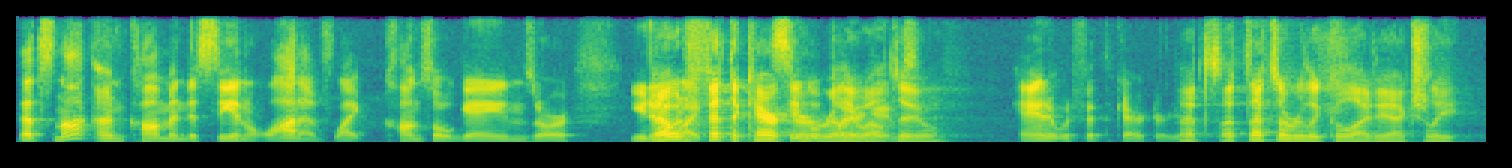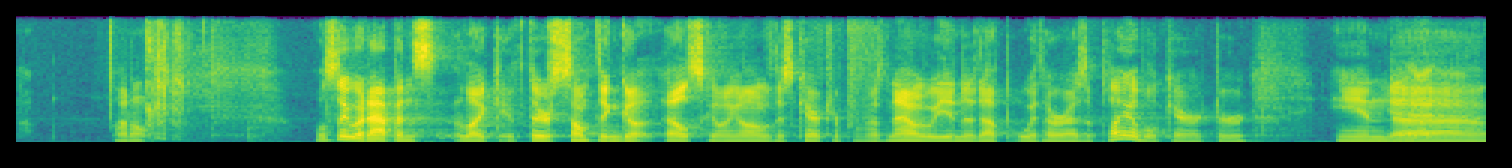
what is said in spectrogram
that's not uncommon to see in a lot of like console games or you know that would like fit the character really well games. too. and it would fit the character yeah. That's that's that's a really cool idea, actually. I don't. We'll see what happens. Like if there's something go- else going on with this character, because now we ended up with her as a playable character, and Yeah. uh,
